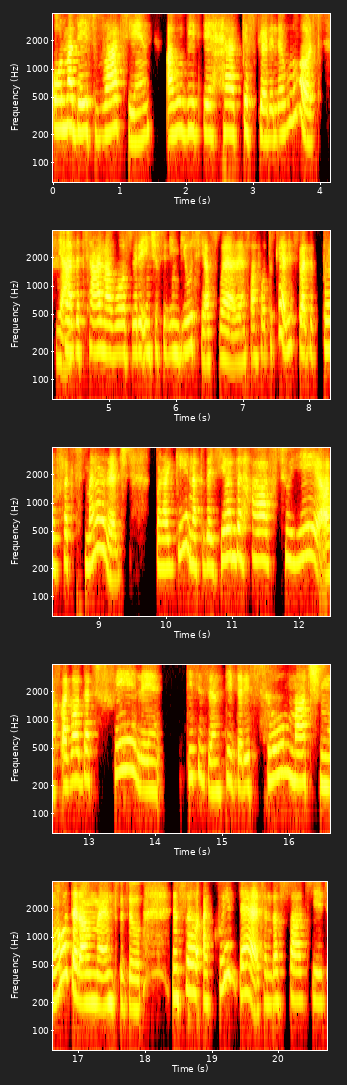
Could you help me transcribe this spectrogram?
all my days writing, I would be the happiest girl in the world. Yeah. And at the time, I was very interested in beauty as well. And so I thought, okay, this is like the perfect marriage. But again, after the year and a half, two years, I got that feeling this isn't it. There is so much more that I'm meant to do. And so I quit that and I started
